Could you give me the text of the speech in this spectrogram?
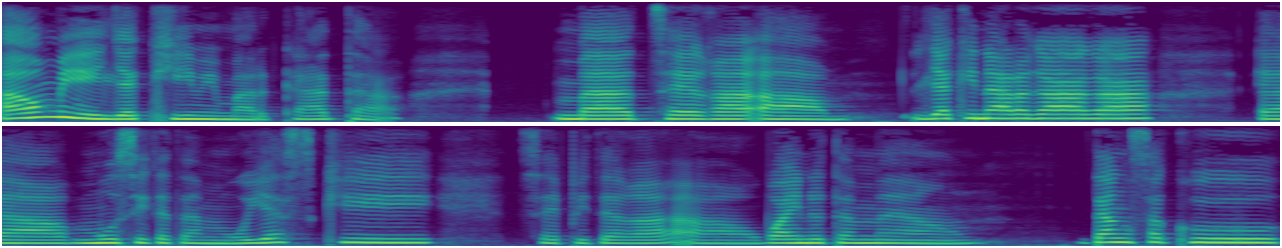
Awmi llakimi markata. Ma tsega uh, llakinargaga uh, música tam uyaski tsepitaga uh, wainu tam uh, dansaku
